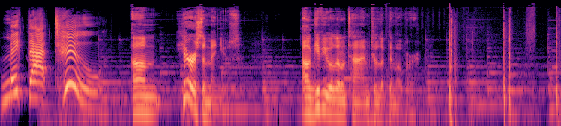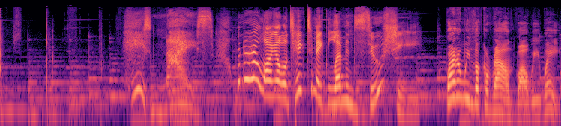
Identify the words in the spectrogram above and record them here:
Make that two. Um, here are some menus. I'll give you a little time to look them over. He's nice. Wonder how long it'll take to make lemon sushi. Why don't we look around while we wait?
